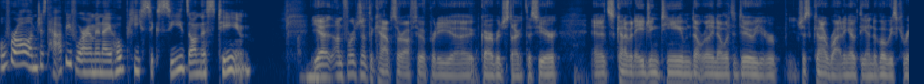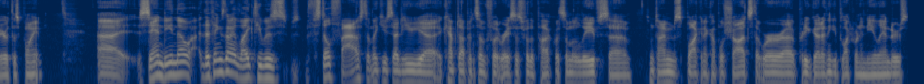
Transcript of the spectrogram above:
overall, I'm just happy for him, and I hope he succeeds on this team. Yeah, unfortunate the Caps are off to a pretty uh, garbage start this year, and it's kind of an aging team. Don't really know what to do. You're just kind of riding out the end of Ovi's career at this point. Uh, Sandin, though, the things that I liked, he was still fast, and like you said, he uh, kept up in some foot races for the puck with some of the Leafs. Uh, sometimes blocking a couple shots that were uh, pretty good. I think he blocked one of Nylander's.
